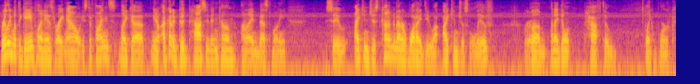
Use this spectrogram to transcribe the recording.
really, what the game plan is right now is to find like a you know I've got a good passive income and I invest money, so I can just kind of no matter what I do, I- can just live. Right. um, and I don't have to like work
